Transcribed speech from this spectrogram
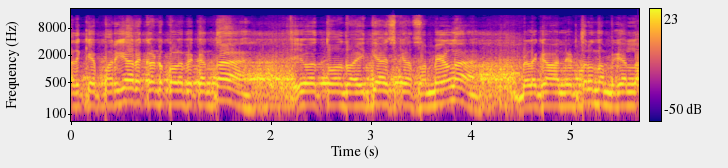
ಅದಕ್ಕೆ ಪರಿಹಾರ ಕಂಡುಕೊಳ್ಬೇಕಂತ ಇವತ್ತು ಒಂದು ಐತಿಹಾಸಿಕ ಸಮ್ಮೇಳನ ಬೆಳಗಾವಿ ಇಡ್ತಾರೆ ನಮಗೆಲ್ಲ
